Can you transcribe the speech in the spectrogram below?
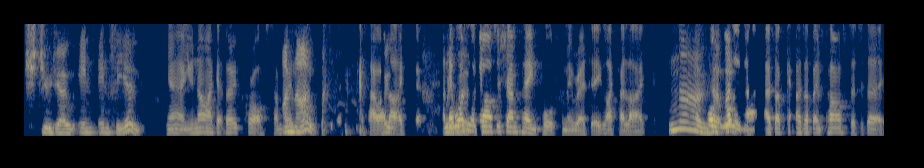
studio in in for you. Yeah, you know I get very cross. I'm I very know. of how I like. And we there wasn't a glass of champagne poured for me ready, like I like. No, no, that as I as I went past her today.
